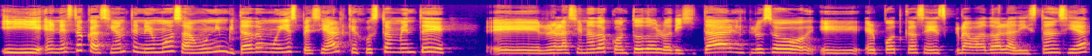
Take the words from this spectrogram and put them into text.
Y en esta ocasión tenemos a un invitado muy especial que justamente eh, relacionado con todo lo digital, incluso eh, el podcast es grabado a la distancia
